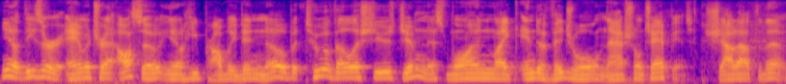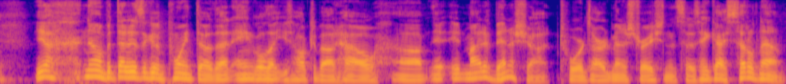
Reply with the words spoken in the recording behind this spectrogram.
you know, these are amateur. Also, you know, he probably didn't know, but two of LSU's gymnasts won like individual national champions. Shout out to them. Yeah, no, but that is a good point, though. That angle that you talked about, how uh, it, it might have been a shot towards our administration that says, "Hey, guys, settle down."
